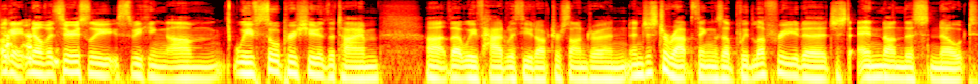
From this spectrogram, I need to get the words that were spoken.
okay, no, but seriously speaking, um, we've so appreciated the time uh, that we've had with you, Dr. Saundra, and and just to wrap things up, we'd love for you to just end on this note,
